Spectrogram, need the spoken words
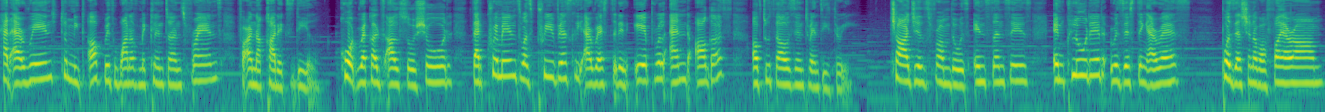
had arranged to meet up with one of McClinton's friends for a narcotics deal. Court records also showed that Crimmins was previously arrested in April and August of 2023. Charges from those instances included resisting arrest, possession of a firearm,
